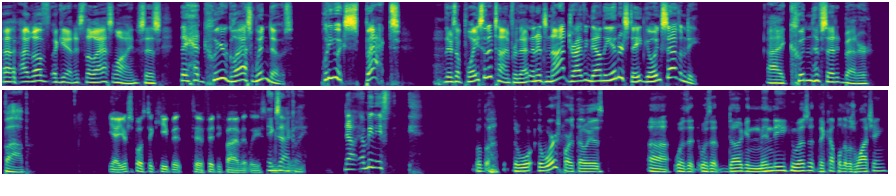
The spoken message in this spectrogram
Uh, I love again. It's the last line. Says they had clear glass windows. What do you expect? There's a place and a time for that, and it's not driving down the interstate going 70. I couldn't have said it better, Bob. Yeah, you're supposed to keep it to 55 at least. when you're doing Exactly. Now, I mean, if Well, the, the, the worst part, though, is uh, was it was it Doug and Mindy? Who was it? The couple that was watching.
